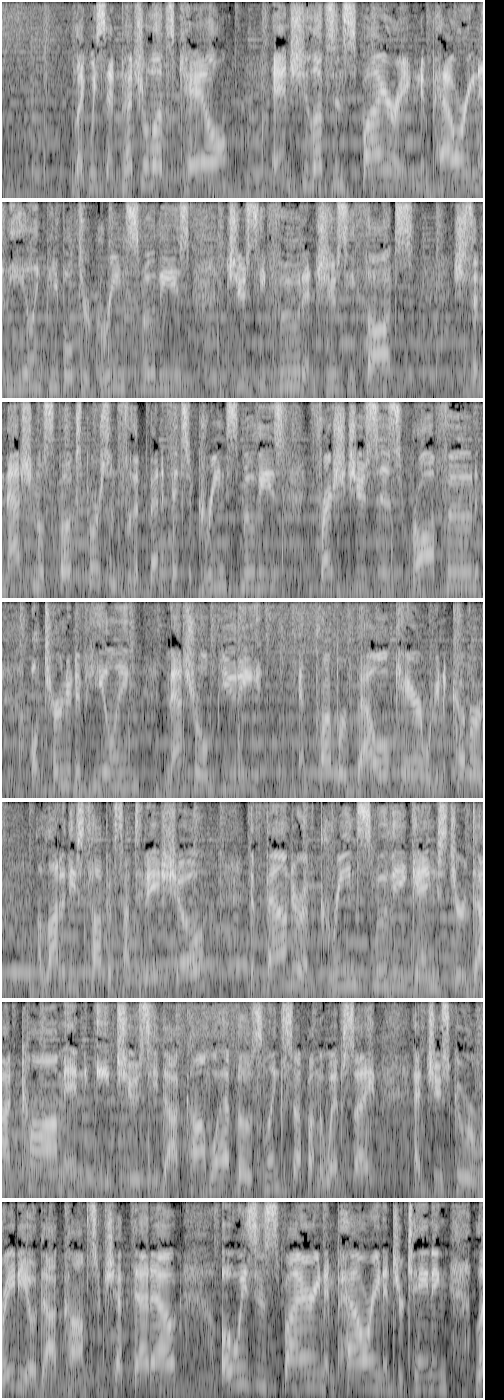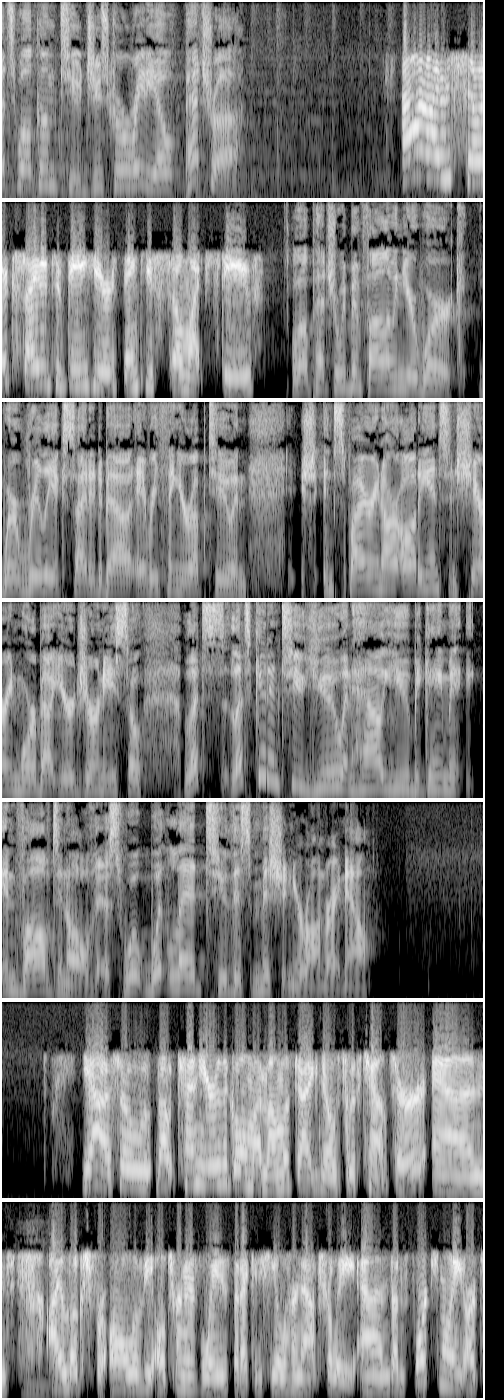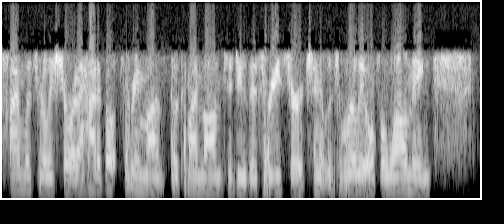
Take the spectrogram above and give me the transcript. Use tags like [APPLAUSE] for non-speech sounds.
Like we said, Petra loves kale, and she loves inspiring, empowering, and healing people through green smoothies, juicy food, and juicy thoughts. She's a national spokesperson for the benefits of green smoothies, fresh juices, raw food, alternative healing, natural beauty, and proper bowel care. We're going to cover a lot of these topics on today's show. The founder of GreenSmoothieGangster.com and EatJuicy.com. We'll have those links up on the website at JuiceGuruRadio.com, so check that out. Always inspiring, empowering, entertaining. Let's welcome to Juice Guru Radio, Petra. Ah, I'm so excited to be here. Thank you so much, Steve. Well, Petra, we've been following your work. We're really excited about everything you're up to and sh- inspiring our audience and sharing more about your journey. So let's let's get into you and how you became involved in all this. What what led to this mission you're on right now? Yeah, so about 10 years ago, my mom was diagnosed with cancer, and I looked for all of the alternative ways that I could heal her naturally. And unfortunately, our time was really short. I had about three months with my mom to do this research, and it was really overwhelming.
